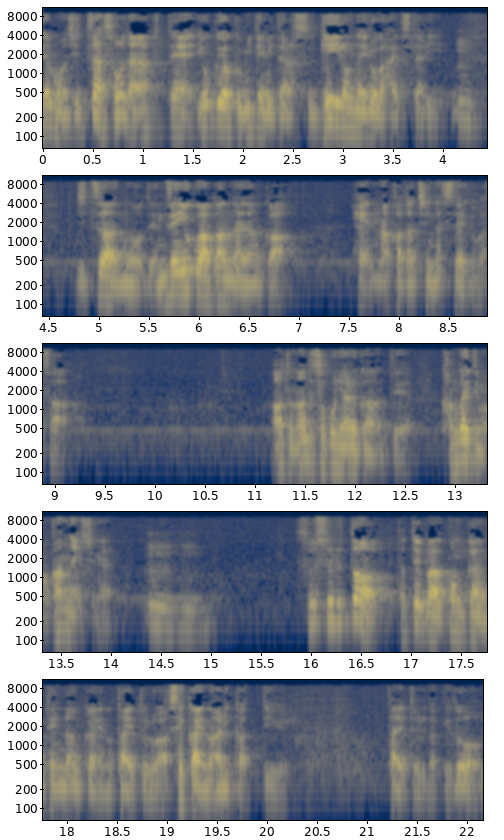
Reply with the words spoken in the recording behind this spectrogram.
でも実はそうじゃなくてよくよく見てみたらすげえいろんな色が入ってたり、実はもう全然よくわかんないなんか変な形になってたりとかさ。あとなんでそこにあるかなんて考えてもわかんないしね。うんうん。そうすると例えば今回の展覧会のタイトルは「世界のありか」っていうタイトルだけど、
